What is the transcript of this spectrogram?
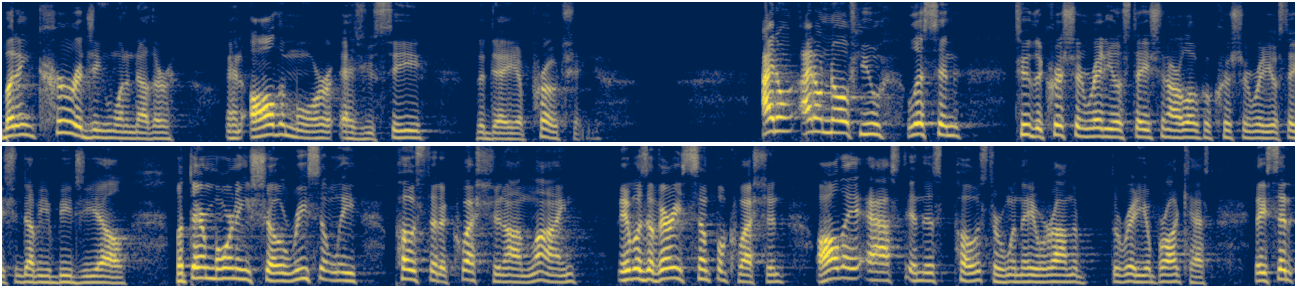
but encouraging one another." And all the more as you see the day approaching. I don't, I don't know if you listen to the Christian radio station, our local Christian radio station, WBGL, but their morning show recently posted a question online. It was a very simple question. All they asked in this post, or when they were on the, the radio broadcast, they said,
